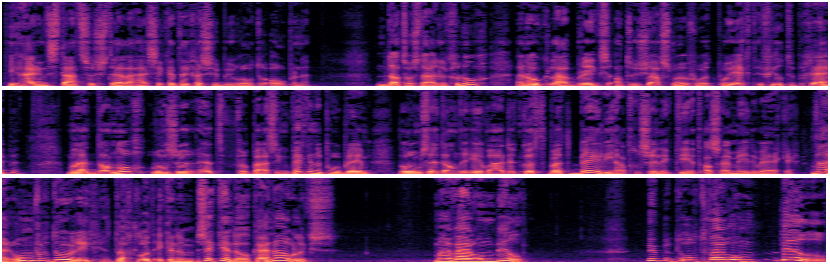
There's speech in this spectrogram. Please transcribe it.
die haar in staat zou stellen haar secretaressebureau te openen. Dat was duidelijk genoeg, en ook La Briggs' enthousiasme voor het project viel te begrijpen, maar dan nog was er het verbazingwekkende probleem waarom zij dan de eerwaarde Cuthbert Bailey had geselecteerd als haar medewerker. Waarom, verdorie, dacht Lord Ickenham, zij kenden elkaar nauwelijks. Maar waarom Bill? U bedoelt waarom Bill?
